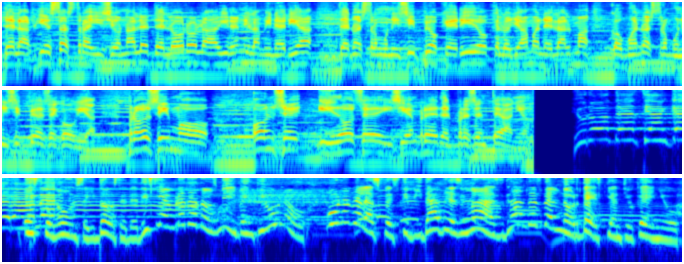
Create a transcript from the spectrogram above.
de las fiestas tradicionales del oro, la virgen y la minería de nuestro municipio querido, que lo llama en el alma como es nuestro municipio de Segovia. Próximo 11 y 12 de diciembre del presente año. Este 11 y 12 de diciembre de 2021, una de las festividades más grandes del nordeste antioqueño,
